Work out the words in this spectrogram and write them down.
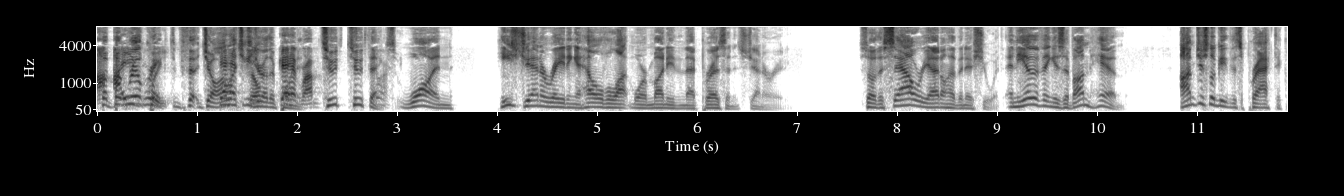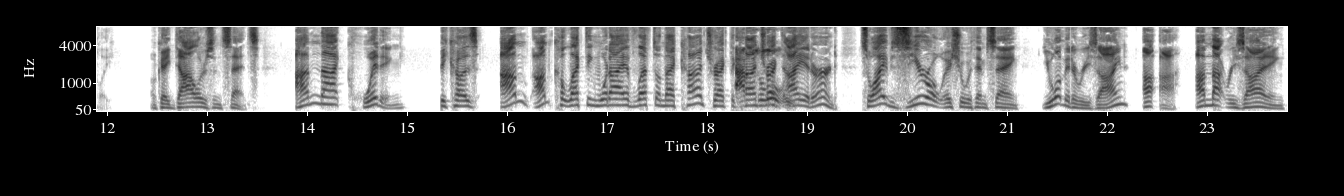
But, but I real agree. quick, Joe, I'll let you get your other point. Ahead, two, two things. Sure. One, he's generating a hell of a lot more money than that president's generating. So the salary, I don't have an issue with. And the other thing is, if I'm him, I'm just looking at this practically, okay, dollars and cents. I'm not quitting because I'm I'm collecting what I have left on that contract, the Absolutely. contract I had earned. So I have zero issue with him saying, "You want me to resign? Uh-uh. I'm not resigning.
